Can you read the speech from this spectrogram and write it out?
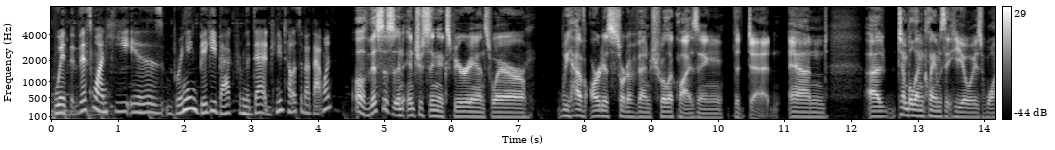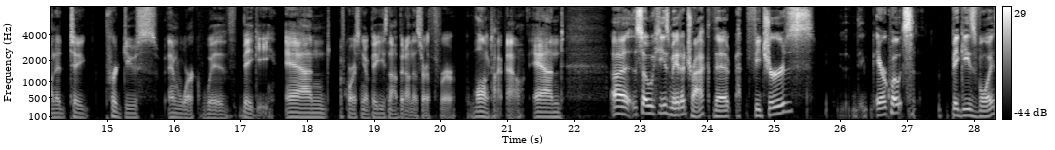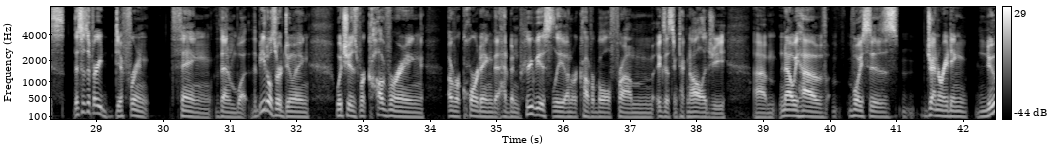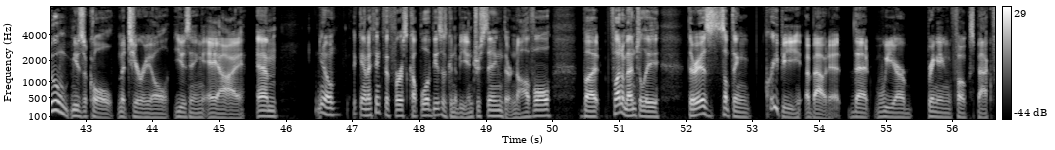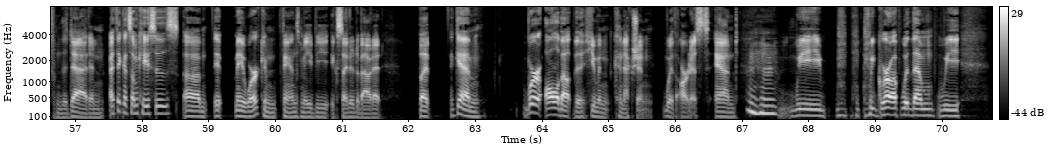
With this one, he is bringing Biggie back from the dead. Can you tell us about that one? Oh, this is an interesting experience where we have artists sort of ventriloquizing the dead. And uh, Timbaland claims that he always wanted to produce and work with Biggie. And of course, you know, Biggie's not been on this earth for a long time now. And uh, so he's made a track that features, air quotes, Biggie's voice. This is a very different thing than what the Beatles are doing, which is recovering a recording that had been previously unrecoverable from existing technology. Um, now we have voices generating new musical material using AI. And, you know, again, I think the first couple of these is going to be interesting. They're novel, but fundamentally, there is something creepy about it that we are bringing folks back from the dead. And I think in some cases, um, it may work and fans may be excited about it. But again, we're all about the human connection with artists and Mm-hmm. we we grow up with them we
